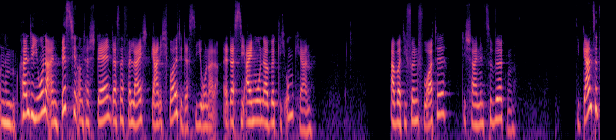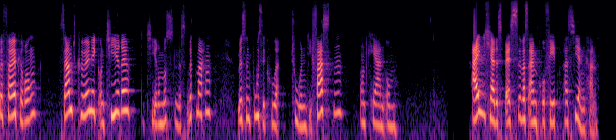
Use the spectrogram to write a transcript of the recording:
Und man könnte Jona ein bisschen unterstellen, dass er vielleicht gar nicht wollte, dass die, Jona, äh, dass die Einwohner wirklich umkehren. Aber die fünf Worte, die scheinen zu wirken. Die ganze Bevölkerung samt König und Tiere, die Tiere mussten das mitmachen, müssen Buße tun, die fasten und kehren um. Eigentlich ja das Beste, was einem Propheten passieren kann.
